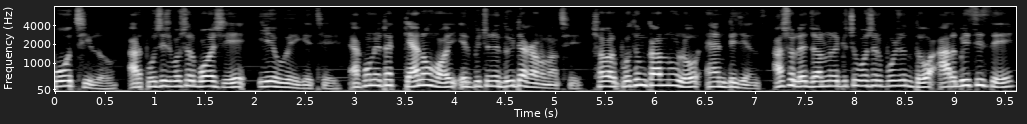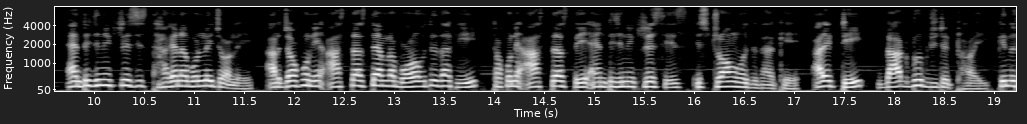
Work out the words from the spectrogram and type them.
ও ছিল, আর পঁচিশ বছর বয়সে এ হয়ে গেছে। এখন এটা কেন হয়, এর পিছনে দুইটা কারণ আছে। সবার প্রথম কারণ হলো অ্যান্টিজেন্স আসলে জন্মের কিছু বছর পর্যন্ত আরবিসিসে অ্যান্টিজেনিক ট্রেসিস থাকে না বললেই চলে। আর যখনই আস্তে আস্তে আমরা বড় হতে থাকি তখনই আস্তে আস্তে অ্যান্টিজেনিক ট্রেসিস স্ট্রং হতে থাকে। আরেকটি ব্লাড গ্রুপ ডিটেক্ট হয়, কিন্তু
